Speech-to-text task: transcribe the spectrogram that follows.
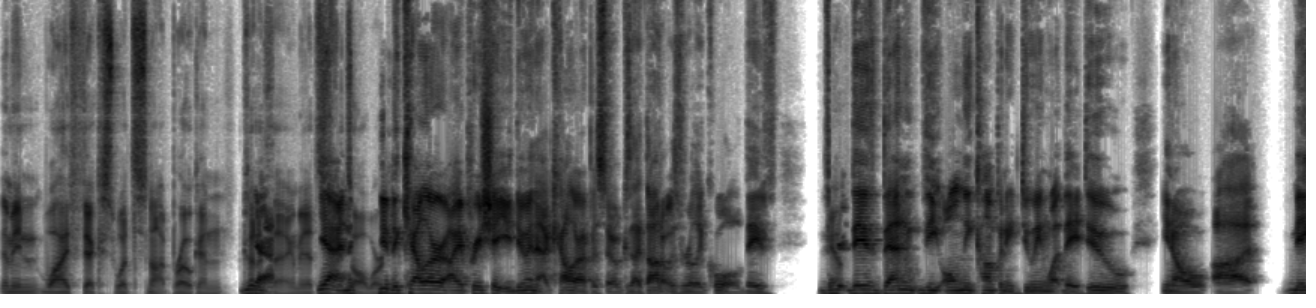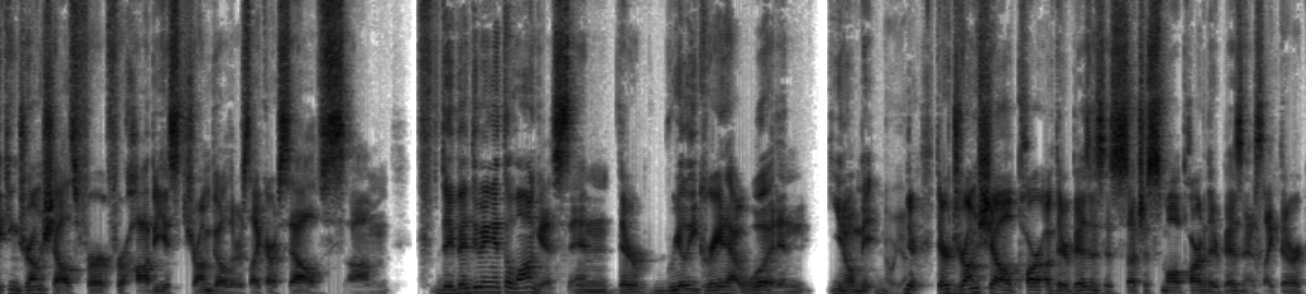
I mean, why fix what's not broken? Kind Yeah. of thing. I mean, it's yeah, it's and all working. the Keller, I appreciate you doing that Keller episode because I thought it was really cool. They've Yeah. they've been the only company doing what they do. You know, uh, making drum shells for for hobbyist drum builders like ourselves. Um, they've been doing it the longest, and they're really great at wood. And you know, Oh, yeah. their, their drum shell part of their business is such a small part of their business. Like they're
